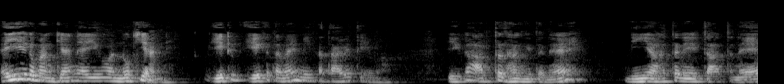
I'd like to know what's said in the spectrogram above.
ඇයි ඒක මං කියන්නේ ඇයි ඒක නොකියන්නේ? ඒක ඒක තමයි මේ කතාවේ තේමාව. ඒක අර්ථ සංහිත නෑ, නීයාත නේතාත නෑ.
